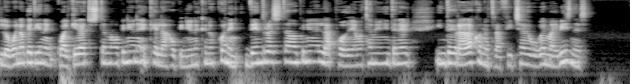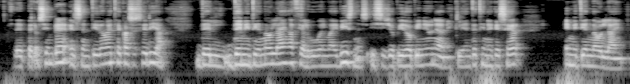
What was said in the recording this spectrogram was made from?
lo bueno que tienen cualquiera de estos sistemas de opiniones es que las opiniones que nos ponen dentro del sistema de opiniones las podríamos también tener integradas con nuestra ficha de Google My Business. Pero siempre el sentido en este caso sería de mi tienda online hacia el Google My Business. Y si yo pido opiniones a mis clientes, tiene que ser en mi tienda online.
